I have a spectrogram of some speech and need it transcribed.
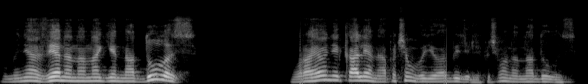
у меня вена на ноге надулась в районе колена. А почему вы ее обидели? Почему она надулась?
